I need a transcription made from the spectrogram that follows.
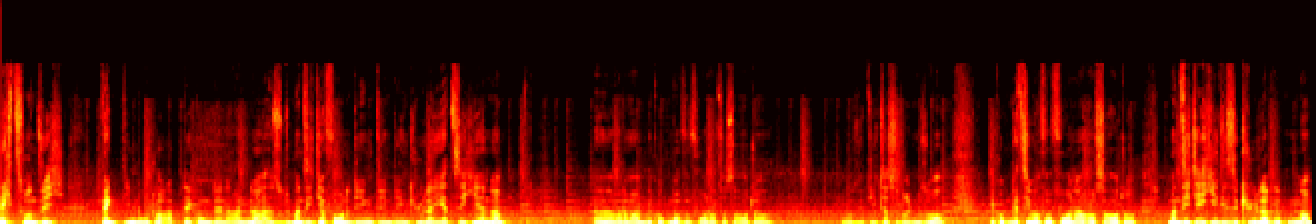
rechts von sich fängt die Motorabdeckung dann an, ne? Also man sieht ja vorne den, den, den Kühler jetzt hier, ne? Äh, warte mal, wir gucken mal von vorne auf das Auto. Muss ich die Taste drücken, so. Wir gucken jetzt hier mal von vorne aufs Auto. Man sieht ja hier diese Kühlerrippen, ne?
